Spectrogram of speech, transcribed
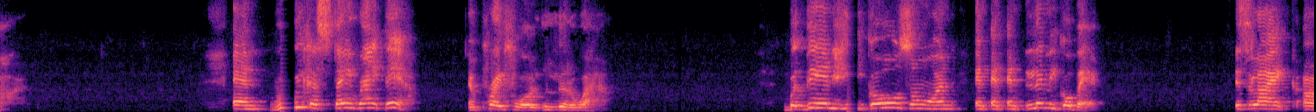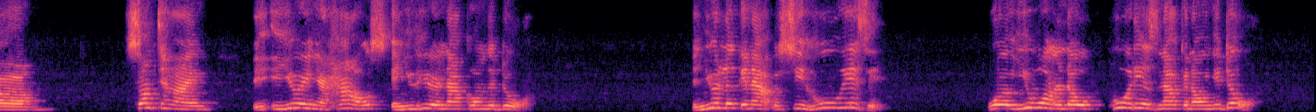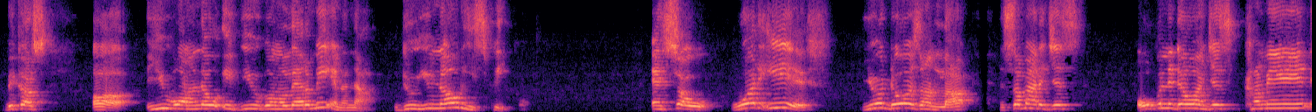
And we could stay right there and pray for a little while. But then he goes on, and, and, and let me go back. It's like um, sometime you're in your house and you hear a knock on the door. And you're looking out to see who is it. Well, you want to know who it is knocking on your door because uh, you want to know if you're going to let them in or not. Do you know these people? And so, what if your door's unlocked and somebody just open the door and just come in,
